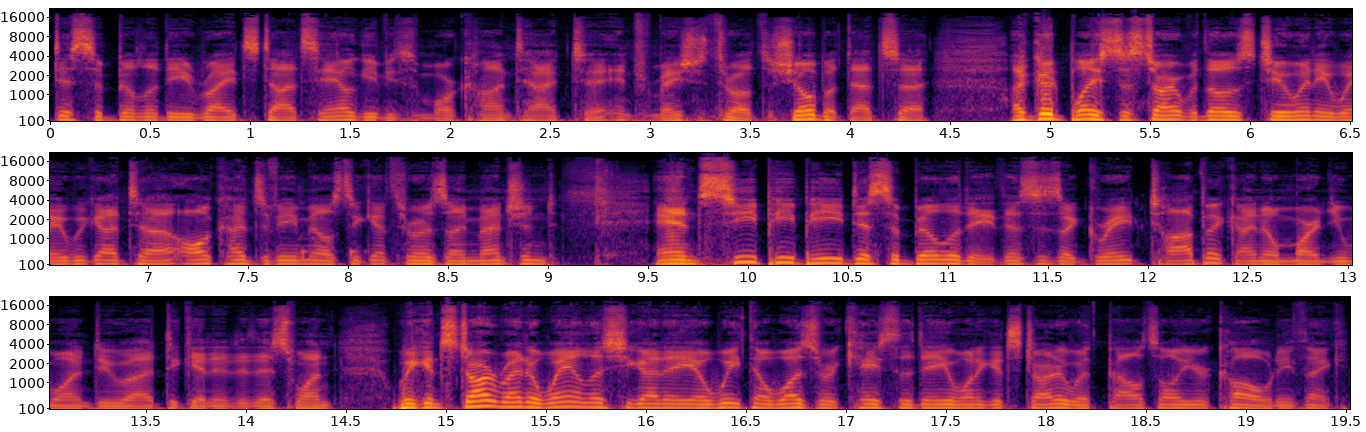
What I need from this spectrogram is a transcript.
disabilityrights.ca. I'll give you some more contact uh, information throughout the show, but that's a, a good place to start with those two. Anyway, we got uh, all kinds of emails to get through, as I mentioned. And CPP disability. This is a great topic. I know, Martin, you wanted to, uh, to get into this one. We can start right away, unless you got a, a week that was or a case of the day you want to get started with, pal. It's all your call. What do you think?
